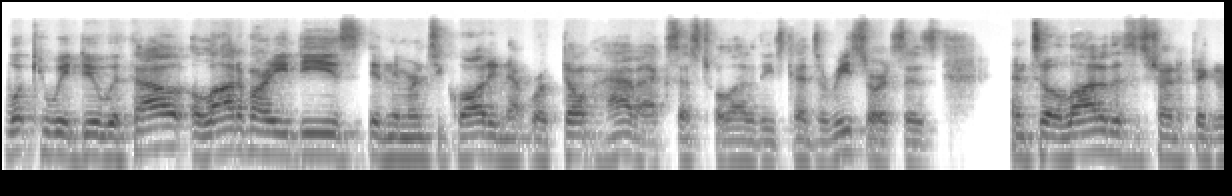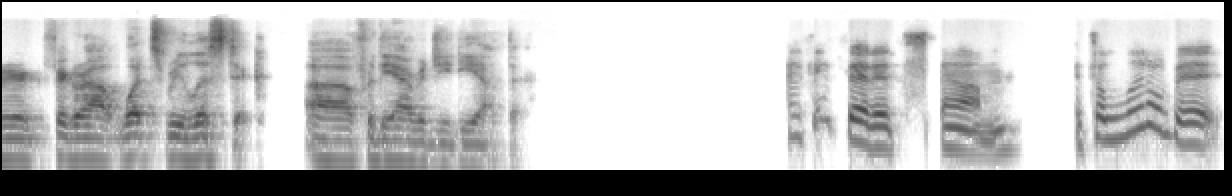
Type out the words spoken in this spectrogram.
what can we do without? A lot of our EDs in the emergency quality network don't have access to a lot of these kinds of resources. And so a lot of this is trying to figure figure out what's realistic uh, for the average ED out there. I think that it's um, it's a little bit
